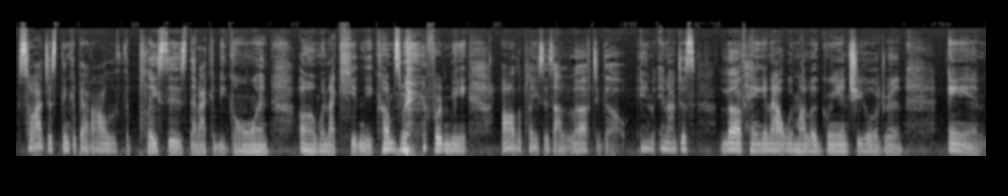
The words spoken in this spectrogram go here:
So I just think about all of the places that I could be going uh, when my kidney comes back for me. All the places I love to go, and and I just love hanging out with my little grandchildren, and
